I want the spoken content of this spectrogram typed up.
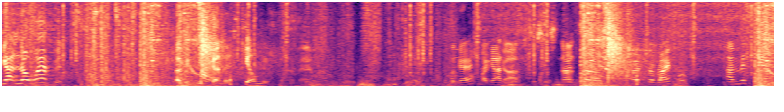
You got no weapon! Okay, he's gonna kill me. Okay, Oh my I got gosh, this. this is That's nuts. a, that's a rifle. I'm missing every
